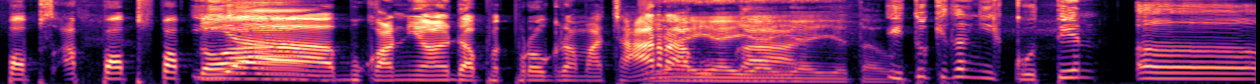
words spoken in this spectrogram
pops up pops pop doang. Iya, bukannya dapat program acara Iya, iya, bukan. iya, iya, tahu. Itu kita ngikutin eh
